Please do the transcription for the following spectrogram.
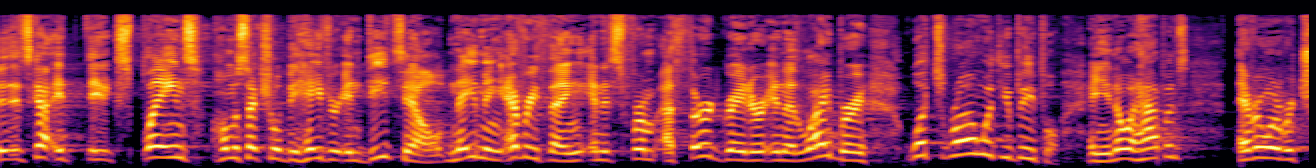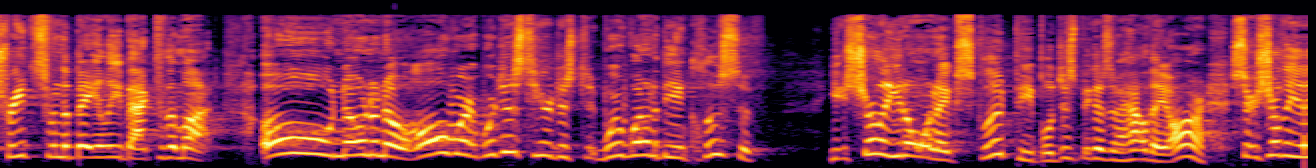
It's got, it, it explains homosexual behavior in detail, naming everything, and it's from a third grader in a library. What's wrong with you people? And you know what happens? Everyone retreats from the Bailey back to the Motte. Oh, no, no, no. All we're, we're just here, just we want to be inclusive. Surely you don't want to exclude people just because of how they are. Surely,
